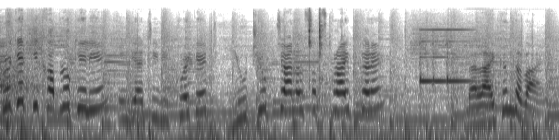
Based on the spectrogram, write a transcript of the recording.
क्रिकेट की खबरों के लिए India TV cricket, YouTube channel subscribe करें, बेल आइकन दबाएँ।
